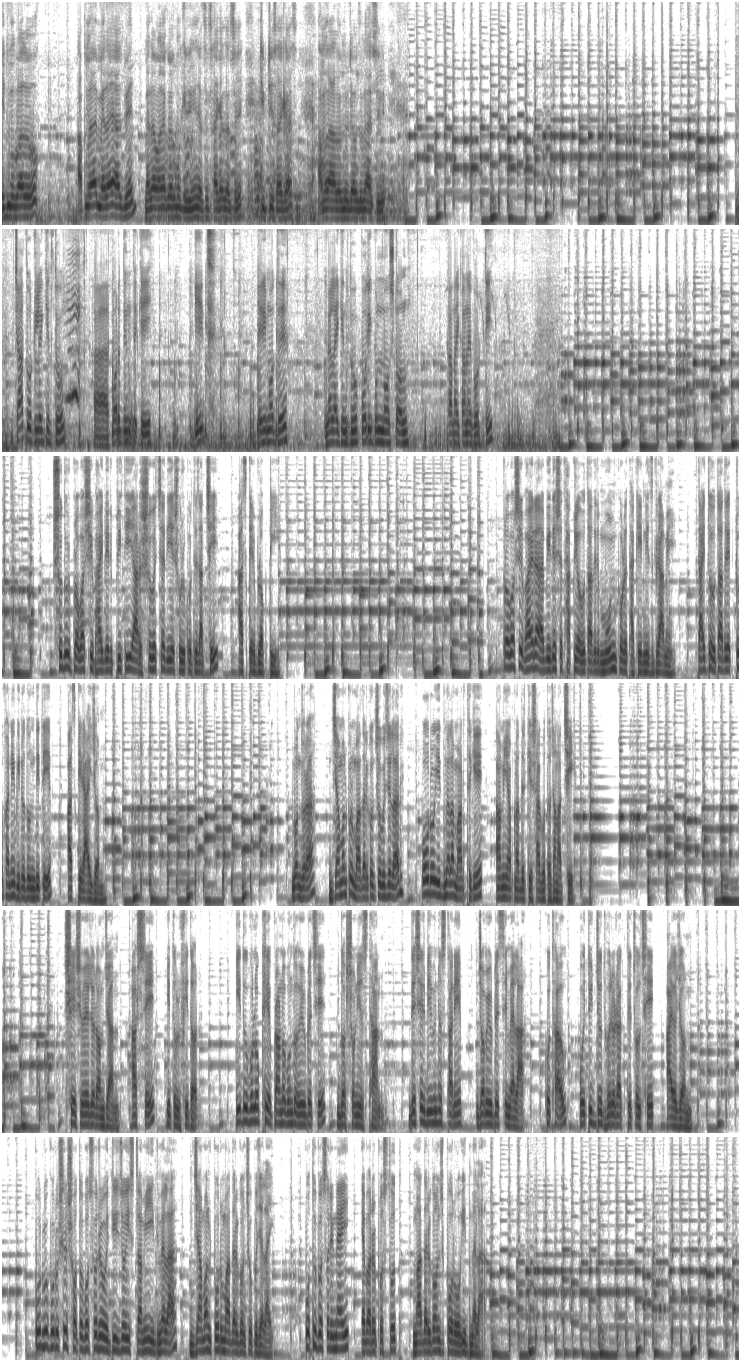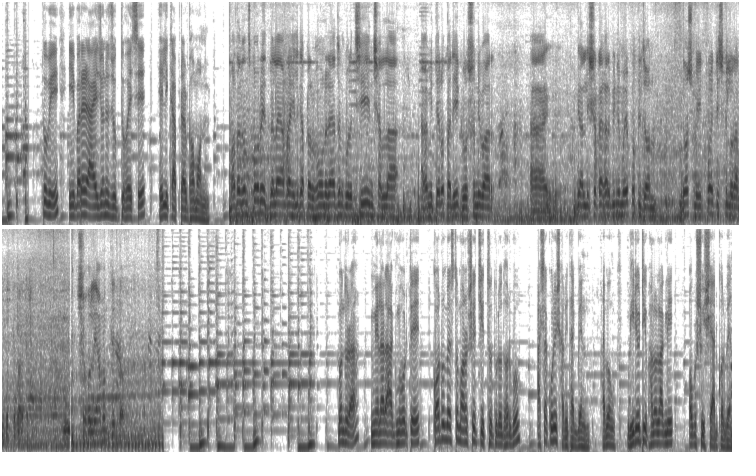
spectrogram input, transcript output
ঈদ মুবারক। আপনারা মেলায় আসবেন। মেলায় অনেক রকম জিনিস আছে সার্কাস আছে টিপটি সার্কাস আমরা আনন্দ দেওয়ার জন্য আসি। চাঁদ উঠলে কিন্তু পরের দিন থেকেই ঈদ। এরই মধ্যে মেলায় কিন্তু পরিপূর্ণ স্টল কানায় কানায় ভর্তি। সুদূর প্রবাসী ভাইদের প্রীতি আর শুভেচ্ছা দিয়ে শুরু করতে যাচ্ছি আজকের ব্লগটি। প্রবাসী ভাইরা বিদেশে থাকলেও তাদের মন পড়ে থাকে নিজ গ্রামে। তাই তো তাদের একটুখানি বিনোদন দিতে আজকের আয়োজন। বন্ধুরা, জামালপুর মাদারগঞ্জ উপজেলার পৌর ঈদমেলা মাঠ থেকে আমি আপনাদেরকে স্বাগত জানাচ্ছি। শেষ হয়ে এলো রমজান, আসছে ঈদুল ফিতর। ঈদ উপলক্ষে প্রাণবন্ত হয়ে উঠেছে দর্শনীয় স্থান। দেশের বিভিন্ন স্থানে জমে উঠেছে মেলা। কোথাও ঐতিহ্য ধরে রাখতে চলছে আয়োজন। পূর্বপুরুষের শত বছরের ঐতিহ্য ইসলামী ঈদ মেলা জামালপুর মাদারগঞ্জ উপজেলায়। প্রতি বছরই ন্যায় এবারও প্রস্তুত মাদারগঞ্জ পৌর ঈদ মেলা। তবে এবারের আয়োজনে যুক্ত হয়েছে হেলিকপ্টার ভ্রমণ। মাদারগঞ্জ পৌর ঈদ মেলায় আমরা হেলিকপ্টার ভ্রমণের আয়োজন করেছি। ইনশাল্লাহ আগামী তেরো তারিখ রোজ শনিবার বিয়াল্লিশশো টাকার বিনিময়ে প্রতিজন দশ মিনিট পঁয়ত্রিশ কিলো রান করতে পারবে। সকলে আমন্ত্রিত। বন্ধুরা মেলার আগ মুহূর্তে কর্মব্যস্ত মানুষের চিত্র তুলে ধরব। আশা করি সাথে থাকবেন এবং ভিডিওটি ভালো লাগলে অবশ্যই শেয়ার করবেন।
